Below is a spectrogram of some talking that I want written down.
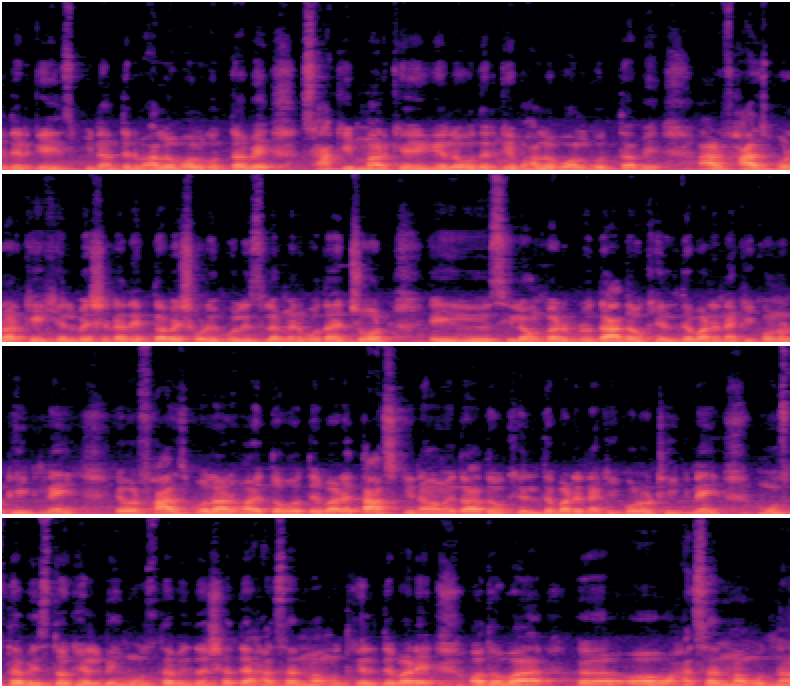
এদেরকে স্পিনারদের ভালো বল করতে হবে। সাকিব মার খেয়ে গেলে ওদেরকে ভালো বল করতে হবে। আর ফাস্ট বোলার কে খেলবে সেটা দেখতে হবে। শরীফুল ইসলামের বোধহয় চোট। এই শ্রীলঙ্কার বিরুদ্ধে আদৌ খেলতে পারে নাকি কোনো ঠিক নেই। এবার ফাস্ট বোলার হয়তো হতে পারে। তাসকিন আহমেদ আদৌ খেলতে পারে নাকি কোনো ঠিক নেই। মুস্তাফিজ তো খেলবেই মুস্তাফিজের সাথে হাসান মাহমুদ খেলতে পারে। অথবা হাসান মাহমুদ না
